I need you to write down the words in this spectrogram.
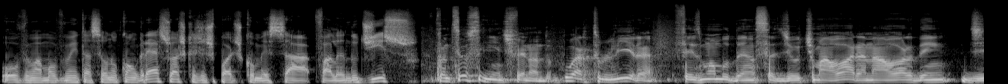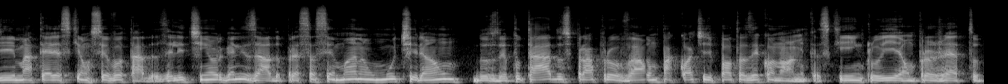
houve uma movimentação no Congresso. Eu acho que a gente pode começar falando disso. Aconteceu o seguinte, Fernando. O Arthur Lira fez uma mudança de última hora na ordem de matérias que iam ser votadas. Ele tinha organizado para essa semana um mutirão dos deputados para aprovar um pacote de pautas econômicas, que incluía um projeto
